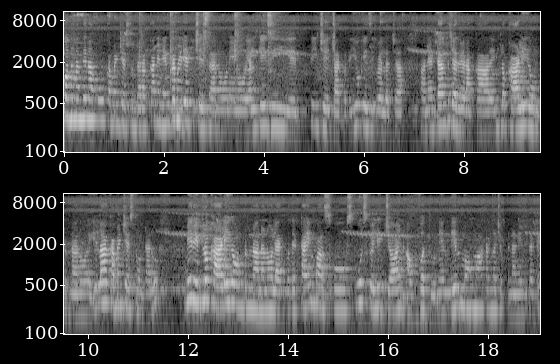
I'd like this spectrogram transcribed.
కొంతమంది నాకు కమెంట్ చేస్తుంటారు అక్క నేను ఇంటర్మీడియట్ చేశాను నేను ఎల్కేజీ టీచ్ చేయొచ్చు లేకపోతే యూకేజీకి వెళ్ళొచ్చా? నేను టెన్త్ చదివాను అక్క ఇంట్లో ఖాళీగా ఉంటున్నాను. ఇలా కమెంట్ చేస్తూ ఉంటారు. మీరు ఇంట్లో ఖాళీగా ఉంటున్నానో లేకపోతే టైం పాస్కో స్కూల్స్కి వెళ్ళి జాయిన్ అవ్వద్దు. నేను నిర్మోహమాటంగా చెప్తున్నాను ఎందుకంటే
